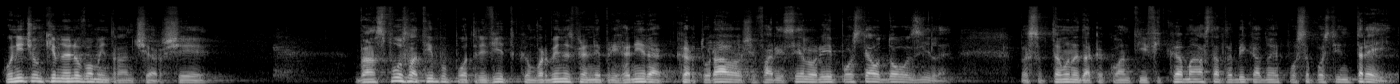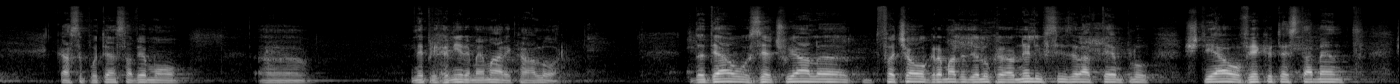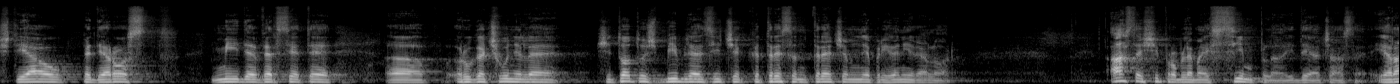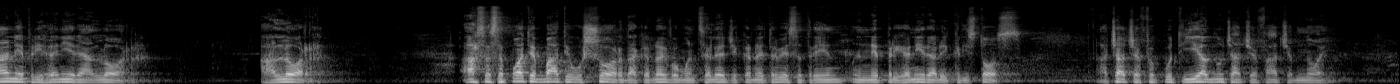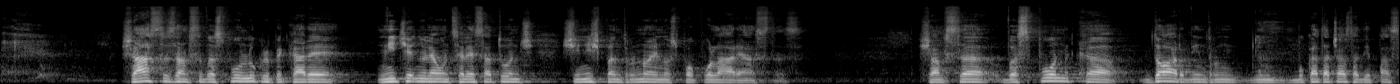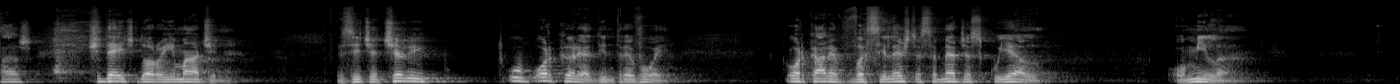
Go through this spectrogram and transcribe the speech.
cu niciun chim noi nu vom intra în cer și v-am spus la timpul potrivit, când vorbim despre neprihănirea cărturarilor și fariseilor, ei posteau două zile pe săptămână. Dacă cuantificăm asta, ar trebui ca noi să postim trei, ca să putem să avem o uh, neprihănire mai mare ca a lor. Dădeau zeciuială, făceau o grămadă de lucruri, erau nelipsiți de la templu, știau Vechiul Testament, știau pe de rost mii de versete, uh, rugăciunile și totuși Biblia zice că trebuie să întrecem neprihănirea lor. Asta e și problema, e simplă ideea aceasta. Era neprihănirea lor. A lor. Asta se poate bate ușor dacă noi vom înțelege că noi trebuie să trăim în neprihănirea lui Hristos. A ceea ce a făcut El, nu ceea ce facem noi. Și astăzi am să vă spun lucruri pe care nici ei nu le-au înțeles atunci și nici pentru noi nu sunt populare astăzi. Și am să vă spun că doar dintr-un, din bucata aceasta de pasaj și de aici doar o imagine. Zice, celui oricărea dintre voi, oricare vă silește să mergeți cu el o milă,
